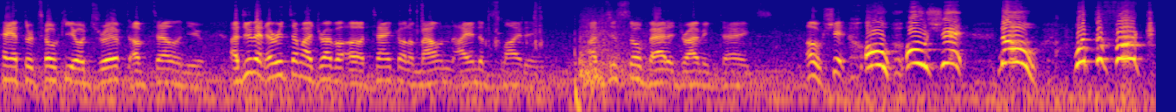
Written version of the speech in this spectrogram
Panther Tokyo Drift, I'm telling you. I do that every time I drive a, a tank on a mountain, I end up sliding. I'm just so bad at driving tanks. Oh shit! Oh! Oh shit! No! What the fuck?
